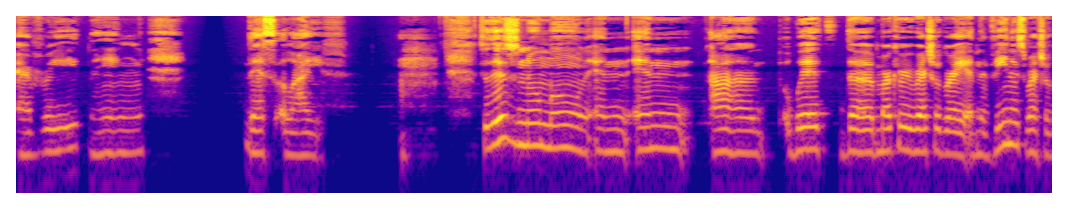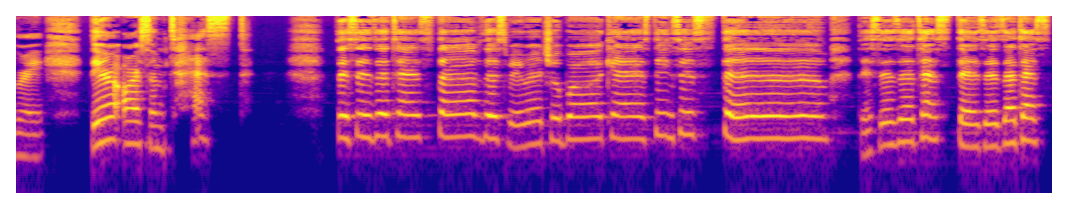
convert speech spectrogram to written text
everything that's life. So this new moon and in uh, with the Mercury retrograde and the Venus retrograde, there are some tests. This is a test of the spiritual broadcasting system. This is a test. This is a test.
